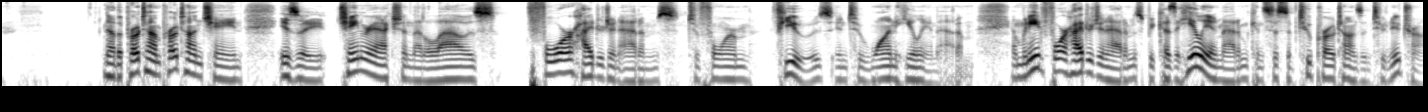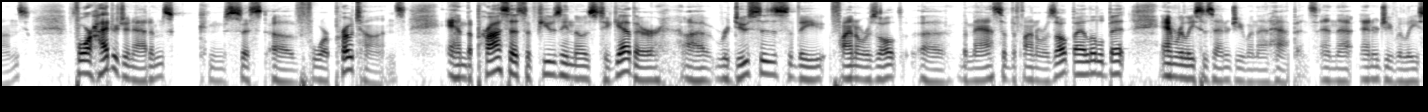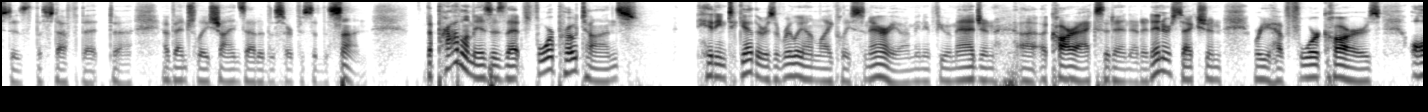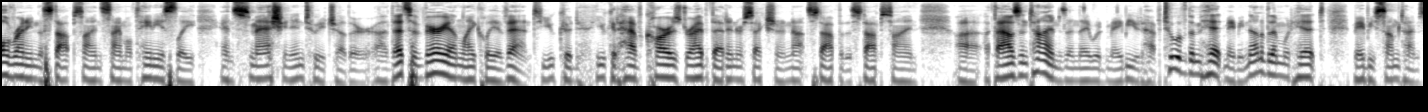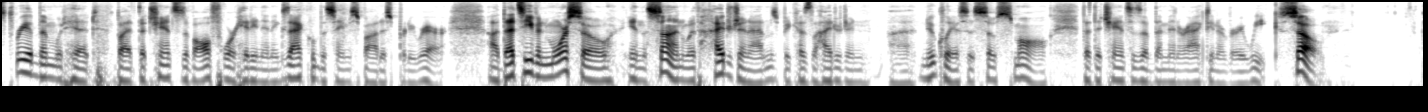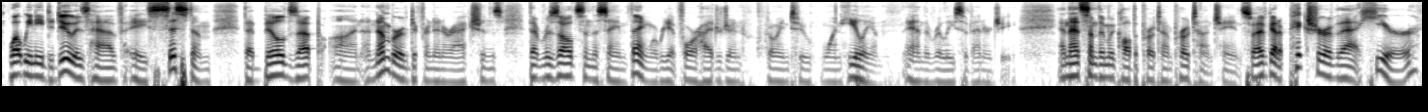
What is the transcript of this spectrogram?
Now the proton-proton chain is a chain reaction that allows four hydrogen atoms to form fuse into one helium atom. And we need four hydrogen atoms because a helium atom consists of two protons and two neutrons. Four hydrogen atoms consist of four protons. And the process of fusing those together uh, reduces the final result, uh, the mass of the final result by a little bit, and releases energy when that happens. And that energy released is the stuff that uh, eventually shines out of the surface of the sun. The problem is, is that four protons hitting together is a really unlikely scenario. I mean, if you imagine uh, a car accident at an intersection where you have four cars all running the stop sign simultaneously and smashing into each other, uh, that's a very unlikely event. You could you could have cars drive that intersection and not stop at the stop sign uh, a thousand times, and they would maybe you'd have two of them hit, maybe none of them would hit, maybe sometimes three of them would hit, but the chances of all four hitting in exactly the same spot is pretty rare. Uh, that's even more so in the sun with hydrogen atoms because the hydrogen hydrogen uh, nucleus is so small that the chances of them interacting are very weak. So what we need to do is have a system that builds up on a number of different interactions that results in the same thing, where we get four hydrogen going to one helium and the release of energy. And that's something we call the proton-proton chain. So I've got a picture of that here.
